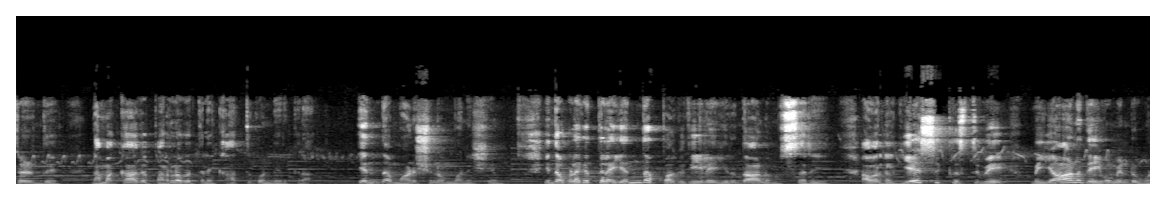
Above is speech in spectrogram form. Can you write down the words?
تل نمک پرلوکت کا منشن منشن یو پہ سرس کھی مان دوں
